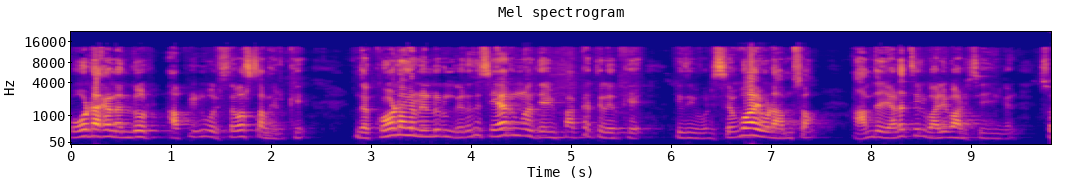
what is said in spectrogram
கோடகநல்லூர் அப்படின்னு ஒரு சிவஸ்தலம் இருக்குது இந்த கோடகநல்லூருங்கிறது சேரன்மா தேவி பக்கத்தில் இருக்குது இது ஒரு செவ்வாயோட அம்சம். அந்த இடத்தில் வழிபாடு செய்யுங்கள். ஸோ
